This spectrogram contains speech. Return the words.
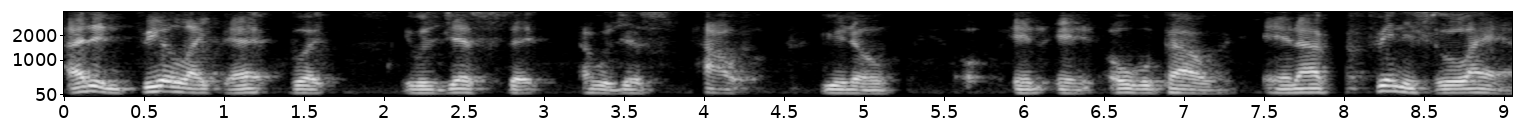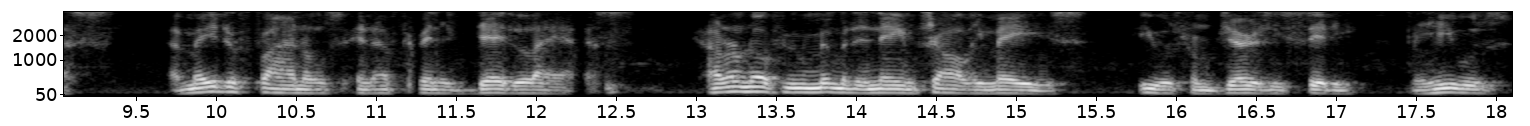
I didn't feel like that, but it was just that I was just power, you know, and, and overpowered. And I finished last. I made the finals, and I finished dead last. I don't know if you remember the name Charlie Mays. He was from Jersey City, and he was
